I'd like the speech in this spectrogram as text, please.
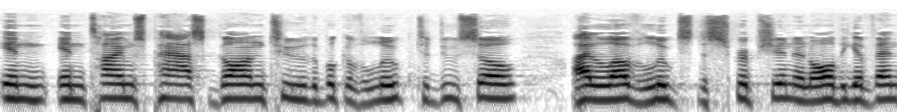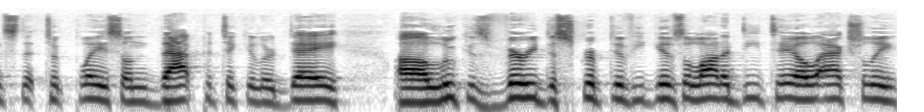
in, in times past gone to the book of Luke to do so. I love Luke's description and all the events that took place on that particular day. Uh, Luke is very descriptive. He gives a lot of detail, actually,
